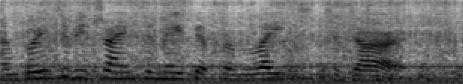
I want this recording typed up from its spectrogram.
I'm going to be trying to make it from light to dark.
